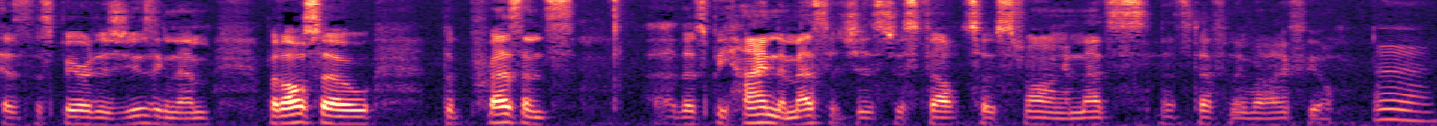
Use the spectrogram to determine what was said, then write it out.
as the Spirit is using them, but also the presence uh, that's behind the message is just felt so strong, and that's that's definitely what I feel. Mm.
